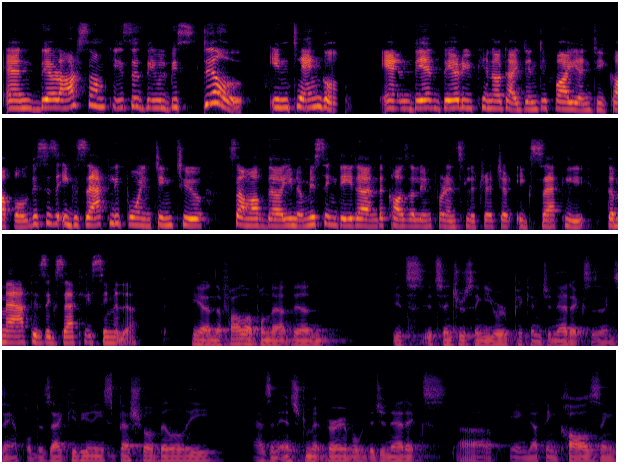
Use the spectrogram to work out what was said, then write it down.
And there are some cases they will be still entangled. And then there you cannot identify and decouple. This is exactly pointing to some of the you know missing data and the causal inference literature. Exactly, the math is exactly similar. Yeah, and the follow-up on that then, it's, it's interesting you were picking genetics as an example. Does that give you any special ability as an instrument variable with the genetics uh, being nothing causing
